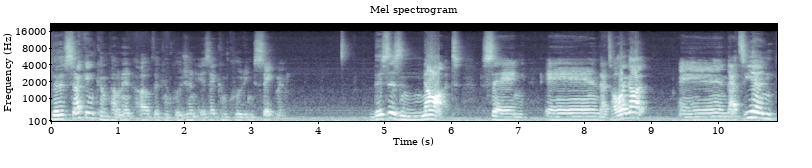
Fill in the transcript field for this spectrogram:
The second component of the conclusion is a concluding statement. This is not saying, and that's all I got, and that's the end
